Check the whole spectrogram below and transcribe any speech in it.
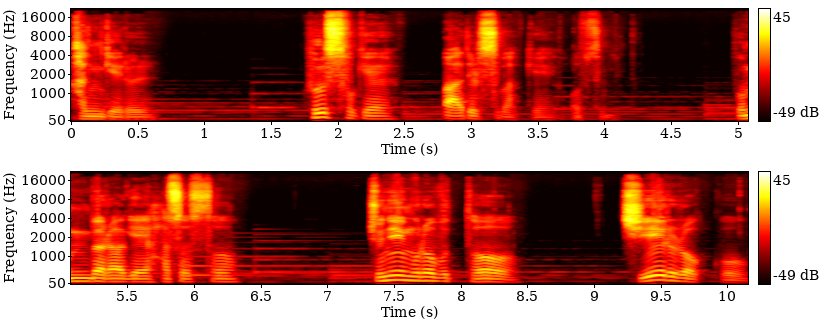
관계를 그 속에 빠질 수밖에 없습니다. 분별하게 하소서 주님으로부터 지혜를 얻고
